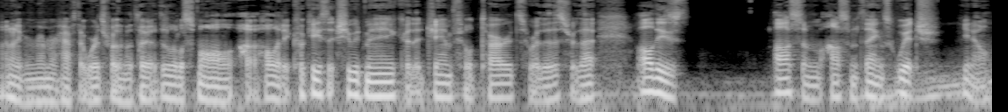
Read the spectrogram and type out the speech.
I don't even remember half the words for them, but the, the little small uh, holiday cookies that she would make, or the jam filled tarts, or this or that. All these awesome, awesome things, which, you know,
